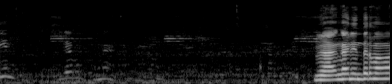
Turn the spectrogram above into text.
ನೀನು? ಇಲ್ಲೇ ಬರ್ತೀನಿ. ಹಂಗ ನಿಂದ್ರ ಮಾವ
